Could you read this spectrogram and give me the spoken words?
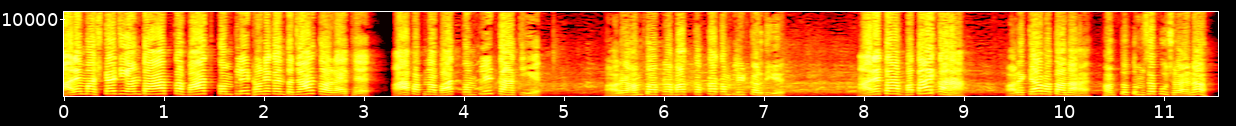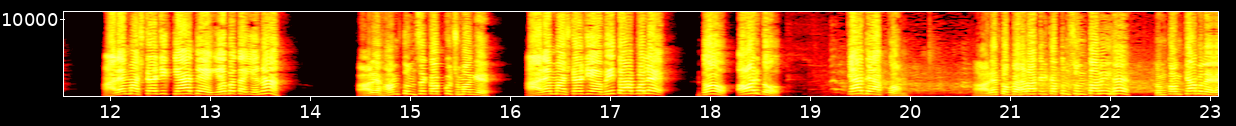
अरे मास्टर जी हम तो आपका बात कंप्लीट होने का इंतज़ार कर रहे थे। आप अपना बात कंप्लीट कहाँ किए? अरे हम तो अपना बात कब का कंप्लीट कर दिए? अरे तो आप बताए कहाँ? अरे क्या बताना है? हम तो तुमसे पूछ रहे हैं ना। अरे मास्टर जी क्या दे? ये बताइए ना। अरे हम तुमसे कब कुछ मांगे? अरे मास्टर जी अभी तो आप बोले। दो और दो। क्या दे आपको हम? अरे तो बहरा कहीं का तुम सुनता नहीं है। तुमको हम क्या बोले?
